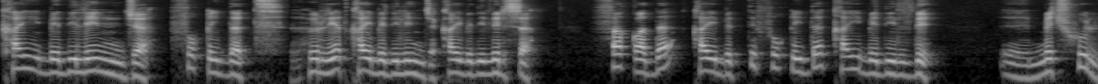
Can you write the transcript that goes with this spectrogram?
kaybedilince fukidet hürriyet kaybedilince kaybedilirse fakade kaybetti fukide kaybedildi e, meçhul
